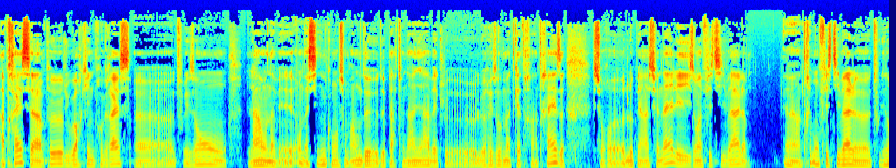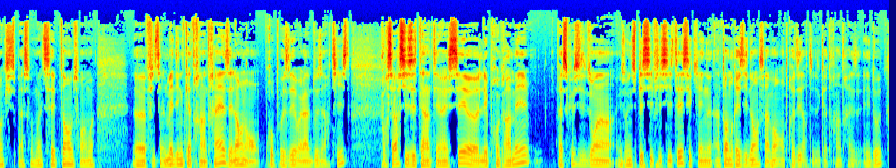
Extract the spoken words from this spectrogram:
Après, c'est un peu du work in progress. Euh, tous les ans, là, on avait, on a signé une convention par exemple de, partenariat avec le, réseau MAT 93 sur euh, l'opérationnel et ils ont un festival, euh, un très bon festival euh, tous les ans qui se passe au mois de septembre sur un mois. Festival Made in 93 et là on leur proposait voilà deux artistes pour savoir s'ils étaient intéressés de les programmer parce que ils ont un, ils ont une spécificité c'est qu'il y a une- un temps de résidence avant entre des artistes de 93 et d'autres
